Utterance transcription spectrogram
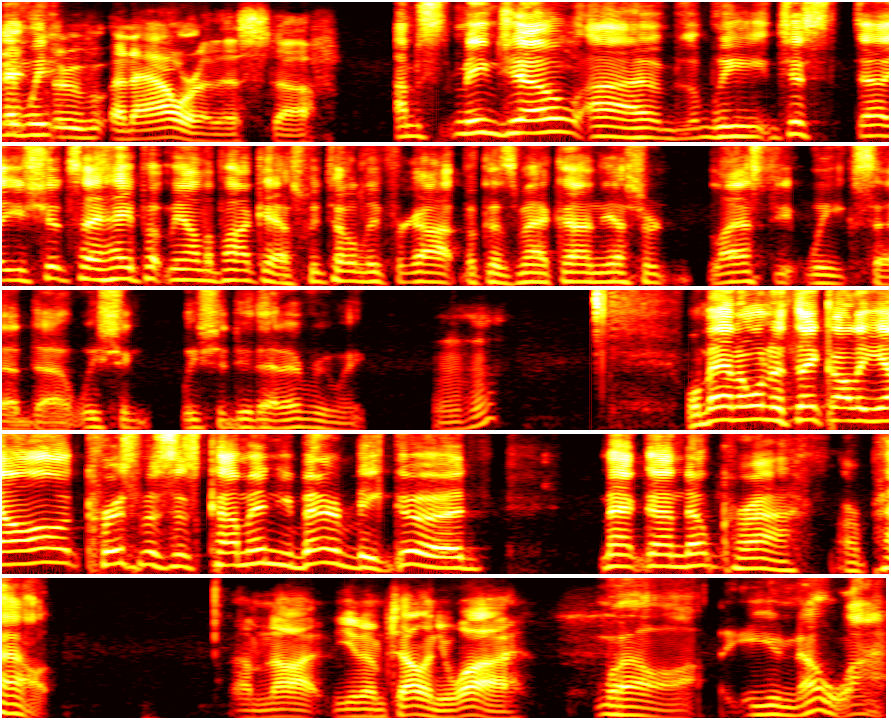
did, it and we- through an hour of this stuff. I'm s- me and Joe. Uh, we just uh, you should say, hey, put me on the podcast. We totally forgot because Matt Gunn yesterday last week said uh, we should we should do that every week. Mm-hmm. Well, man, I want to thank all of y'all. Christmas is coming. You better be good. Matt Gunn, don't cry or pout. I'm not. You know, I'm telling you why. Well, you know why.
